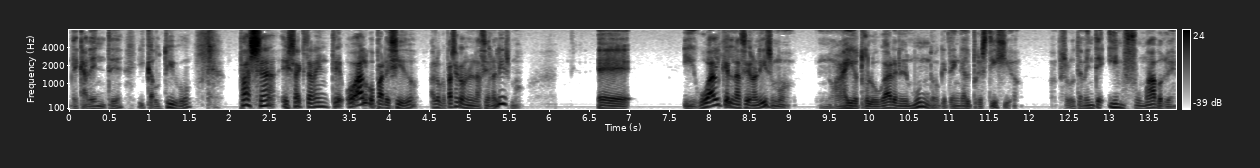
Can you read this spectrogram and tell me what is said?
decadente y cautivo, pasa exactamente o algo parecido a lo que pasa con el nacionalismo. Eh, igual que el nacionalismo, no hay otro lugar en el mundo que tenga el prestigio absolutamente infumable,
